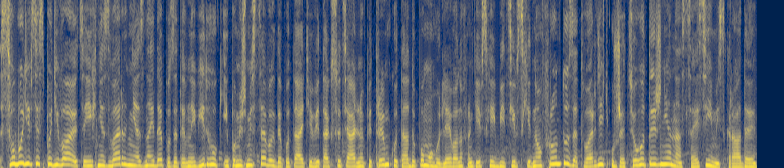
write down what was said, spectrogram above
Свободівці сподіваються, їхнє звернення знайде позитивний відгук і поміж місцевих депутатів. Відтак соціальну підтримку та допомогу для івано-франківських бійців східного фронту затвердять уже цього тижня на сесії міськради.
